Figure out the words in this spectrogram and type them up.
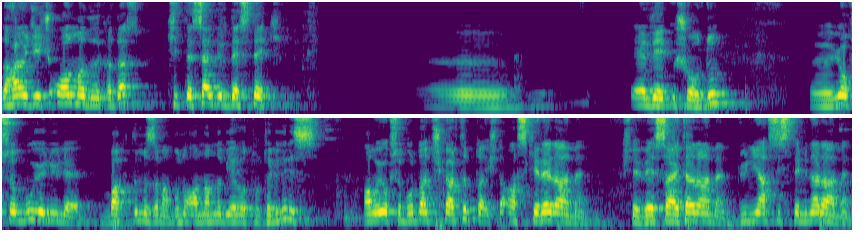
daha önce hiç olmadığı kadar kitlesel bir destek e, elde etmiş oldu. E, yoksa bu yönüyle baktığımız zaman bunu anlamlı bir yere oturtabiliriz. Ama yoksa buradan çıkartıp da işte askere rağmen, işte vesayete rağmen, dünya sistemine rağmen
